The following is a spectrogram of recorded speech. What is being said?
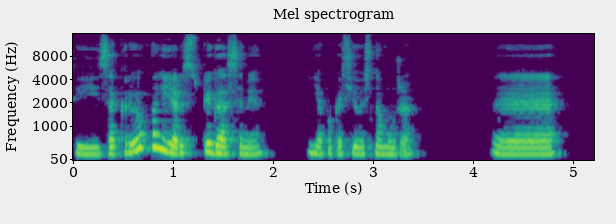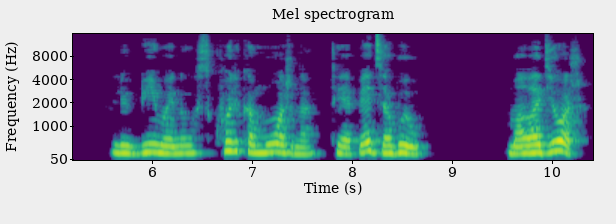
«Ты закрыл вольер с пегасами?» Я покосилась на мужа. э Любимый, ну сколько можно? Ты опять забыл?» «Молодежь!»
